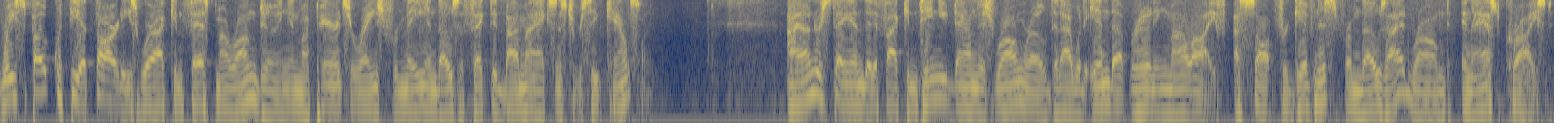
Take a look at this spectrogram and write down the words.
We spoke with the authorities where I confessed my wrongdoing, and my parents arranged for me and those affected by my actions to receive counseling. I understand that if I continued down this wrong road that I would end up ruining my life. I sought forgiveness from those I had wronged and asked Christ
